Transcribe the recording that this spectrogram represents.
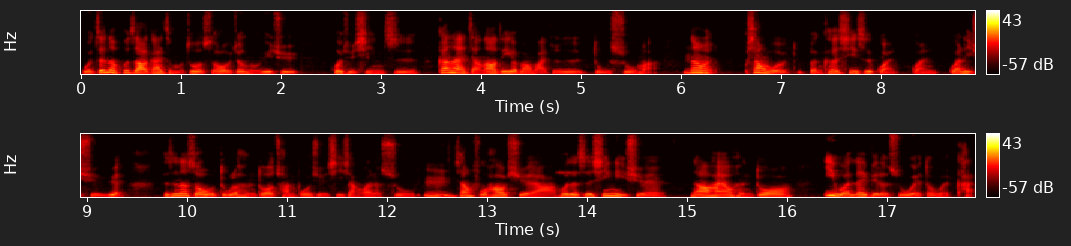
我真的不知道该怎么做的时候，我就努力去获取新知。刚才讲到第一个方法就是读书嘛。那嗯像我本科系是管管管理学院，可是那时候我读了很多传播学系相关的书，嗯像符号学啊，或者是心理学，然后还有很多译文类别的书我也都会看。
